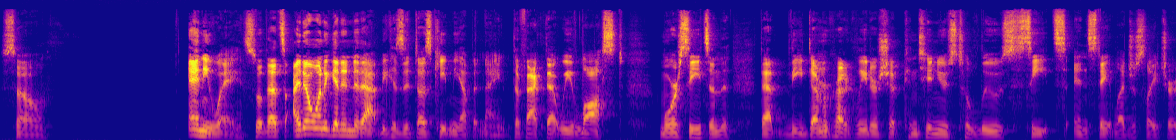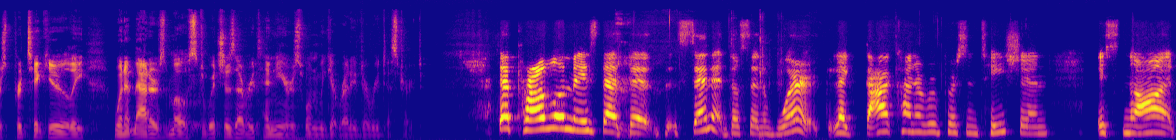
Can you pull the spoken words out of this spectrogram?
So anyway so that's i don't want to get into that because it does keep me up at night. The fact that we lost more seats and that the democratic leadership continues to lose seats in state legislatures particularly when it matters most which is every 10 years when we get ready to redistrict. The problem is that the, the senate doesn't work. Like that kind of representation is not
